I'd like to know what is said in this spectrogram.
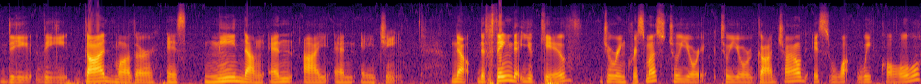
the the godmother is ninang, N-I-N-A-G. Now, the thing that you give during Christmas to your to your godchild is what we call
